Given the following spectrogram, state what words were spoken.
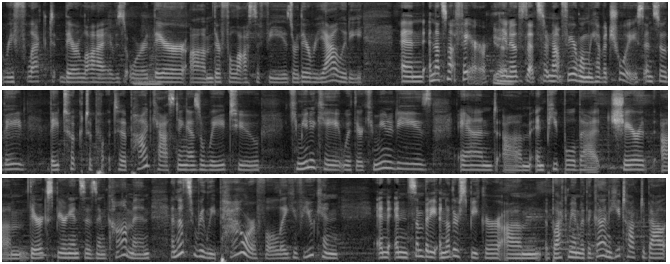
reflect their lives or their um, their philosophies or their reality. And, and that's not fair. Yeah. You know, that's, that's not fair when we have a choice. And so they they took to, to podcasting as a way to communicate with their communities and um, and people that share um, their experiences in common, and that's really powerful. Like if you can, and and somebody another speaker, um, a black man with a gun, he talked about.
